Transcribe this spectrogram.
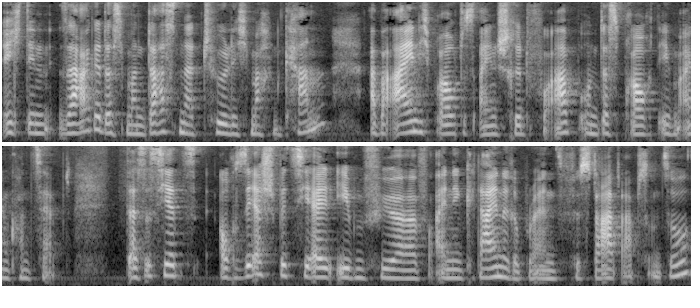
ich den sage, dass man das natürlich machen kann, aber eigentlich braucht es einen Schritt vorab und das braucht eben ein Konzept. Das ist jetzt auch sehr speziell eben für vor allen Dingen kleinere Brands, für Startups und so,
